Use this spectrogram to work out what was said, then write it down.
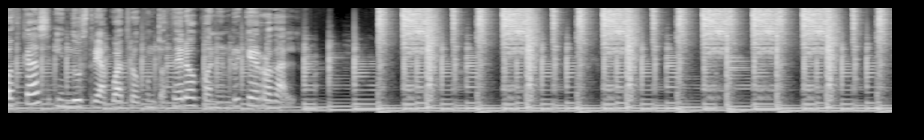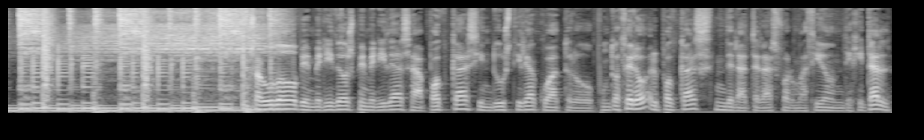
Podcast Industria 4.0 con Enrique Rodal. Un saludo, bienvenidos, bienvenidas a Podcast Industria 4.0, el podcast de la transformación digital.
